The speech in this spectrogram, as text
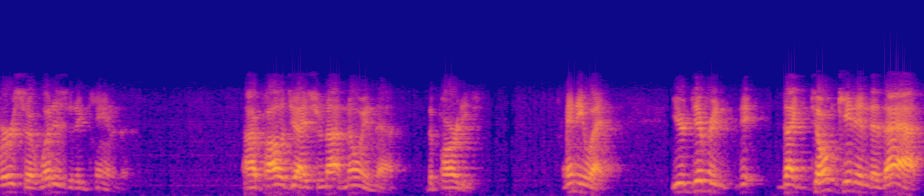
versa. What is it in Canada? I apologize for not knowing that. The parties. Anyway, you're different. Like, don't get into that,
